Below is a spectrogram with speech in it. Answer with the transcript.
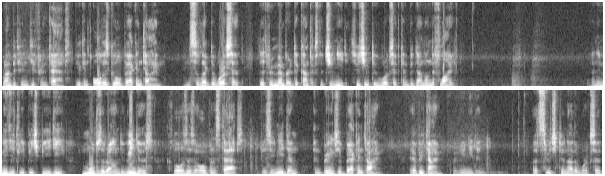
run between different tabs. You can always go back in time and select the workset that remembered the context that you need. Switching to a workset can be done on the fly and immediately PhpED moves around the windows, closes or opens tabs as you need them and brings you back in time every time when you need it. Let's switch to another workset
